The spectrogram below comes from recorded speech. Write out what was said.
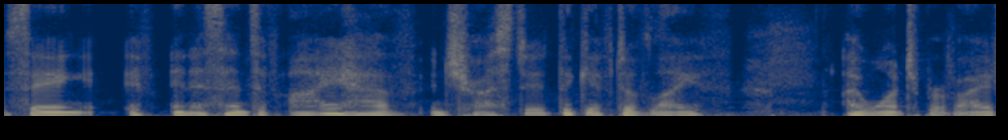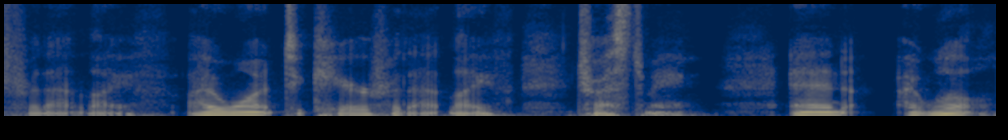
saying, if in a sense, if I have entrusted the gift of life, I want to provide for that life. I want to care for that life. Trust me. And I will.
